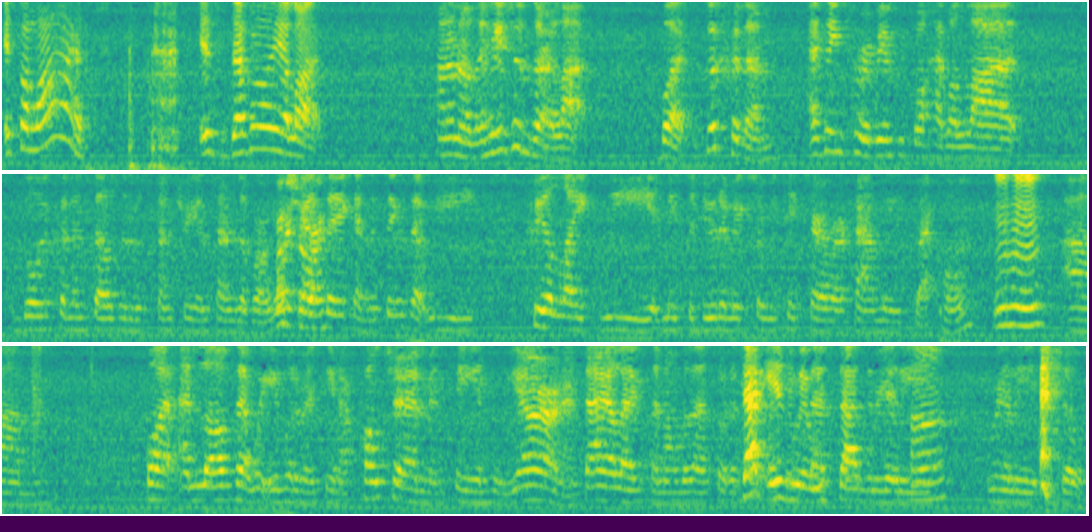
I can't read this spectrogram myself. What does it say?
It's a lot. It's definitely a lot. I don't know. The Haitians are a lot, but good for them. I think Caribbean people have a lot going for themselves in this country in terms of our work sure. ethic and the things that we feel like we need to do to make sure we take care of our families back home. Mm-hmm. Um, but I love that we're able to maintain our culture and maintain who we are and our dialect and all of that sort of That stuff. I is where we started really, this, huh? Really dope.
